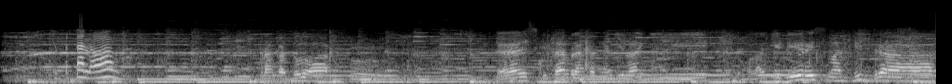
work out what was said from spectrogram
Cepetan om. Berangkat dulu, ah. Guys, kita berangkat ngaji lagi. Ketemu lagi di Risman Hijrah.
